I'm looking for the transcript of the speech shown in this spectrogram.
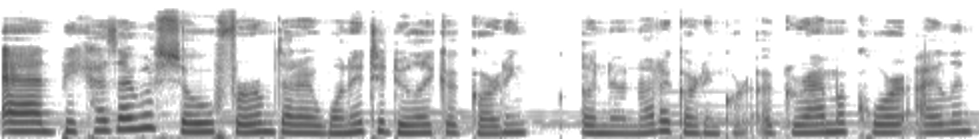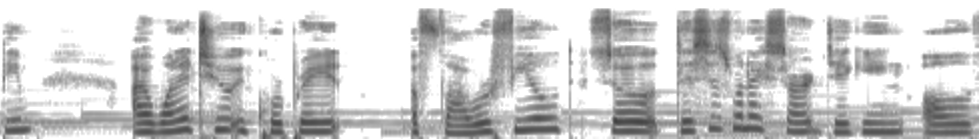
And because I was so firm that I wanted to do like a garden, oh no, not a garden core, a grandma core island theme, I wanted to incorporate a flower field. So this is when I start digging all of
